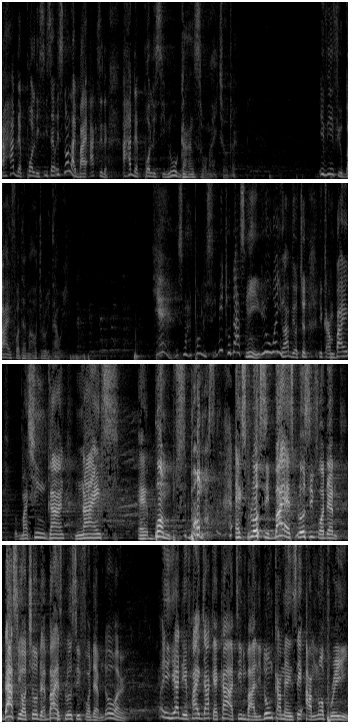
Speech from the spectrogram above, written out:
I had the policy. It's not like by accident. I had the policy no guns for my children. Even if you buy for them, I'll throw it away. Yeah, it's my policy. Me too, that's me. You, when you have your children, you can buy machine gun, knives, uh, bombs, bombs, explosive. Buy explosive for them. That's your children. Buy explosive for them. Don't worry. When you hear they've hijacked a car at Imbali, don't come and say, I'm not praying.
